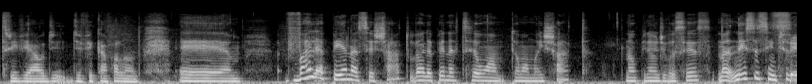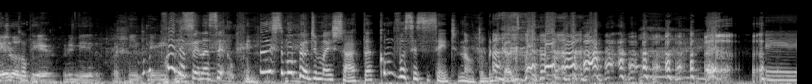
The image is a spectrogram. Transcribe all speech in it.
trivial de, de ficar falando. É, vale a pena ser chato? Vale a pena ter uma, ter uma mãe chata? Na opinião de vocês? Na, nesse sentido ser de. ou ter, primeiro, para quem tem. Vale a pena ser. Nesse papel de mãe chata, como você se sente? Não, tô brincando. é,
